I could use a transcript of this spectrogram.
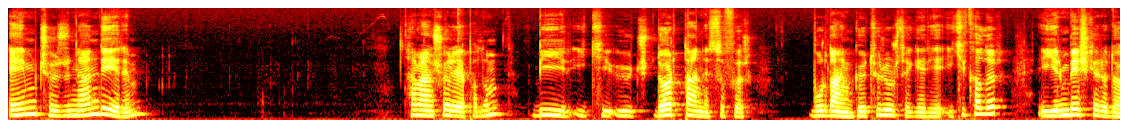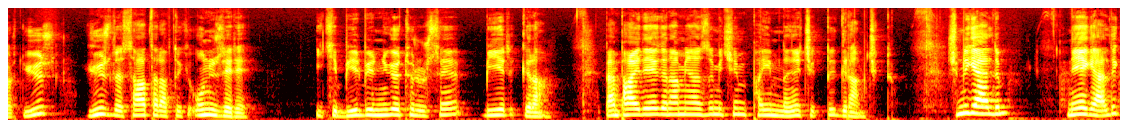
M çözünen değerim Hemen şöyle yapalım. 1, 2, 3, 4 tane 0 buradan götürürse geriye 2 kalır. E 25 kere 4 100. 100 ile sağ taraftaki 10 üzeri 2 birbirini götürürse 1 gram. Ben paydaya gram yazdığım için payımda ne çıktı? Gram çıktı. Şimdi geldim. Neye geldik?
